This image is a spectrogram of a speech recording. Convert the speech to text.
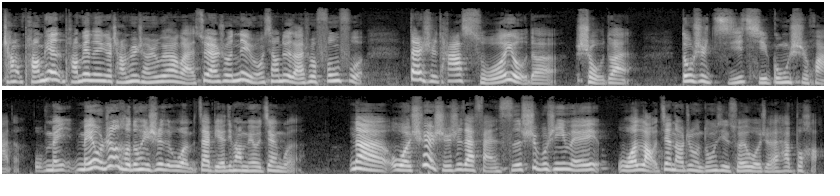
长旁边旁边的那个长春城市规划馆虽然说内容相对来说丰富，但是它所有的手段都是极其公式化的，我没没有任何东西是我在别的地方没有见过的。那我确实是在反思，是不是因为我老见到这种东西，所以我觉得它不好。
